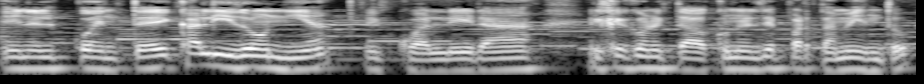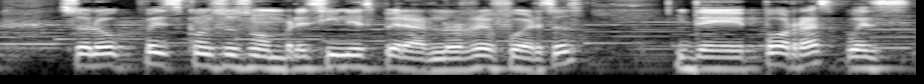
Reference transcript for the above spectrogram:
en el puente de Caledonia, el cual era el que conectaba con el departamento, solo pues con sus hombres sin esperar los refuerzos de Porras, pues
